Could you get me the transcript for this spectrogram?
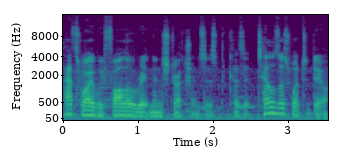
That's why we follow written instructions, is because it tells us what to do.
